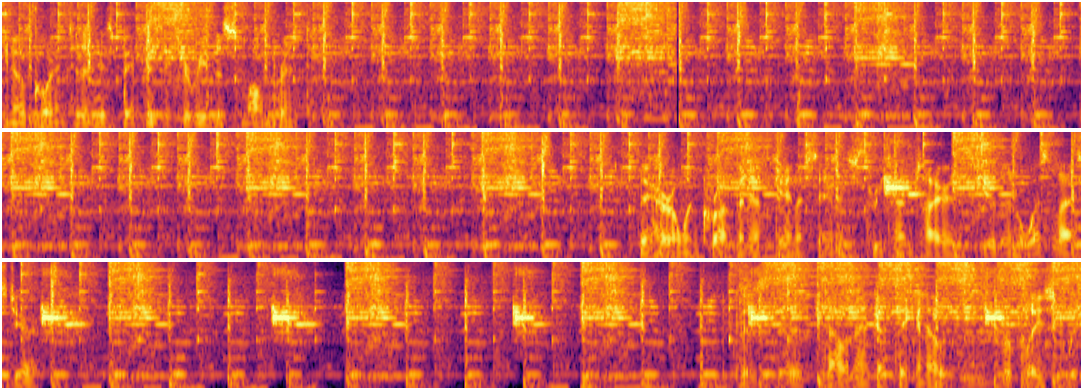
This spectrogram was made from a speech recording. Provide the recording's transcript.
You know, according to the newspapers, if you read the small print, the heroin crop in Afghanistan is three times higher this year than it was last year. Because the Taliban got taken out and replaced with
